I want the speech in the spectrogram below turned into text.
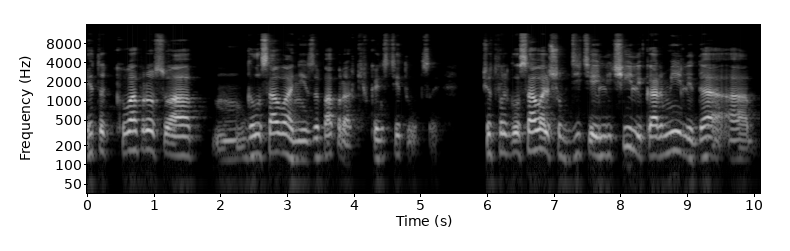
Это к вопросу о голосовании за поправки в Конституции. Что-то проголосовали, чтобы детей лечили, кормили, да, а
